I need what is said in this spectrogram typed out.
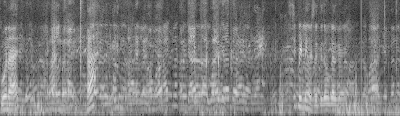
कोण आहे? हा? किती फिल्डिंग असते त्याचा उगाच काय?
